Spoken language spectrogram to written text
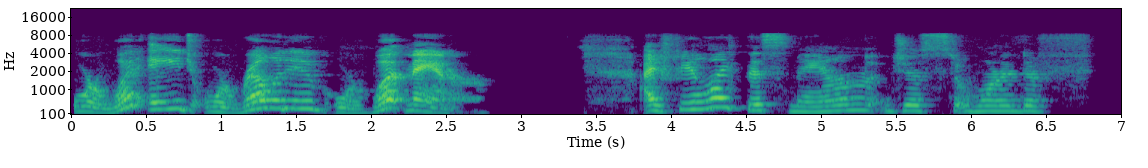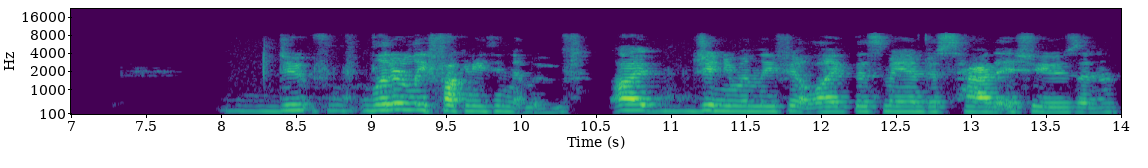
or what age, or relative, or what manner. I feel like this man just wanted to f- do literally fuck anything that moved. I genuinely feel like this man just had issues and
